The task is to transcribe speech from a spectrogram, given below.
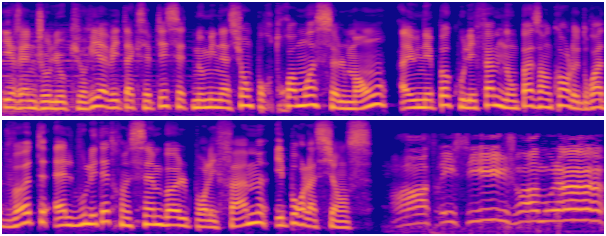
Irène Joliot-Curie avait accepté cette nomination pour trois mois seulement. À une époque où les femmes n'ont pas encore le droit de vote, elle voulait être un symbole pour les femmes et pour la science. Entre ici, Jean Moulin,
